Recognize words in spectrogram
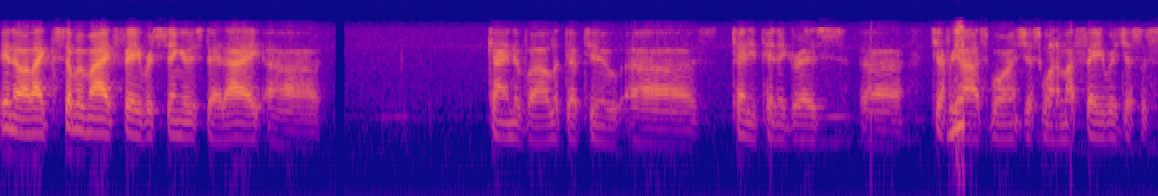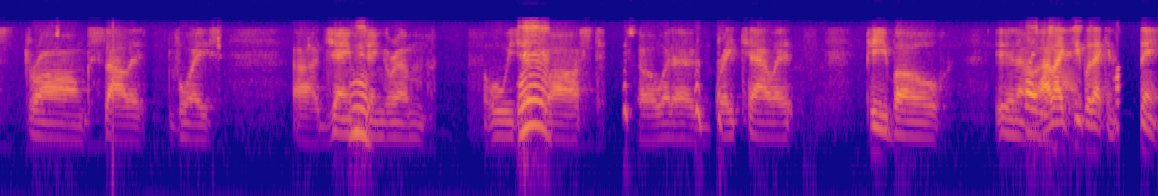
you know, like some of my favorite singers that I. Uh, kind of uh, looked up to uh, Teddy Pendergrass, uh, Jeffrey Yep. Osborne is just one of my favorites. Just a strong, solid voice. Uh, James Mm. Ingram, who we just Mm. lost. So what a great talent. Peabo, you know, Oh, I like people that can sing.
